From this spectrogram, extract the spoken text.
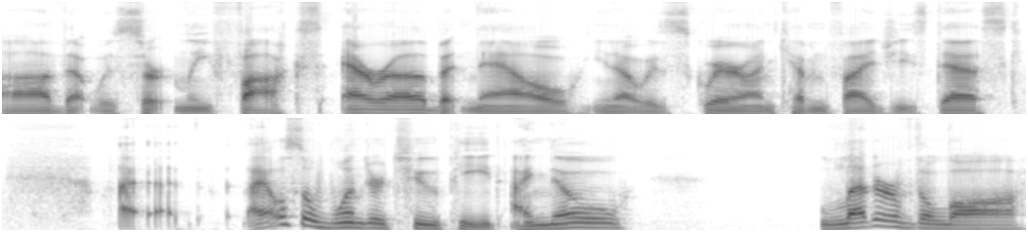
Uh, that was certainly Fox era, but now you know is square on Kevin Feige's desk. I, I also wonder too, Pete. I know letter of the law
